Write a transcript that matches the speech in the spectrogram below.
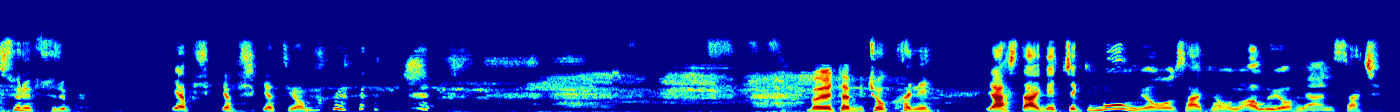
sürüp sürüp yapışık yapışık yatıyorum. böyle tabii çok hani yastığa geçecek gibi olmuyor. O zaten onu alıyor yani saç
